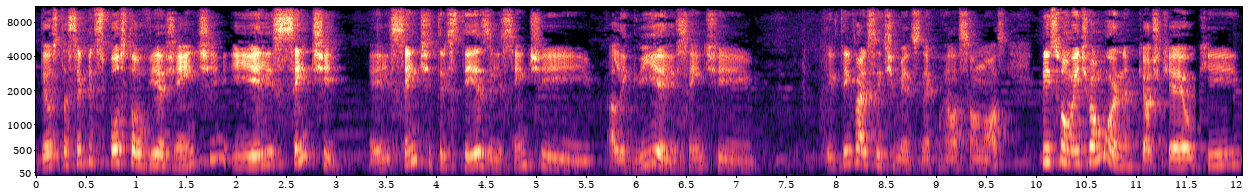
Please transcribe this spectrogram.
Deus está sempre disposto a ouvir a gente e ele sente, ele sente tristeza, ele sente alegria, ele sente. Ele tem vários sentimentos, né, com relação a nós. Principalmente o amor, né? Que eu acho que é o que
